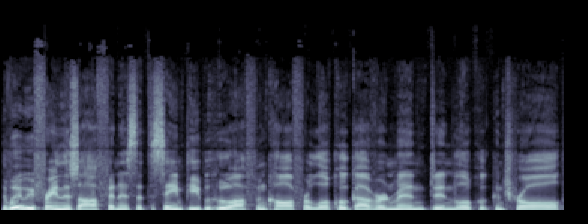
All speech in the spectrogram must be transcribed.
the, way we frame this often is that the same people who often call for local government and local control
